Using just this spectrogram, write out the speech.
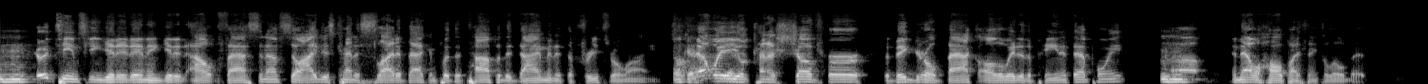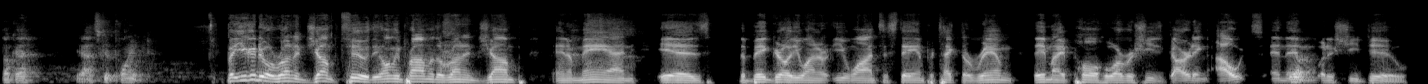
mhm. good teams can get it in and get it out fast enough. So I just kind of slide it back and put the top of the diamond at the free throw line. okay, That way yeah. you'll kind of shove her, the big girl, back all the way to the paint at that point. Mhm. Um, and that will help, I think, a little bit. okay, yeah, that's a good point. But you can do a run and jump too. The only problem with a run and jump in a man is the big girl you want to you want to stay and protect the rim. They might pull whoever she's guarding out, and then Yep. what does she do?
